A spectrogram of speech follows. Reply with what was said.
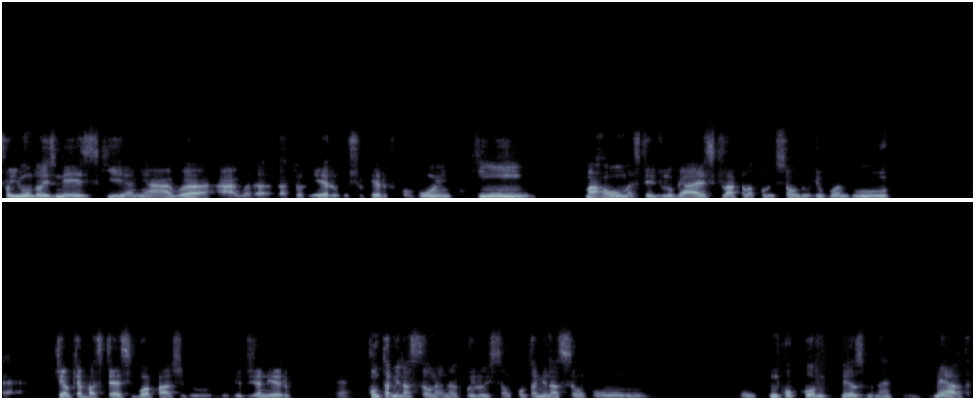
foi um, dois meses que a minha água, a água da, da torneira, do chuveiro ficou ruim, um pouquinho marrom, mas teve lugares que lá pela poluição do Rio Guandu, é, que é o que abastece boa parte do, do Rio de Janeiro, é, contaminação, né, não é poluição, contaminação com, com, com cocô mesmo, né, merda.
